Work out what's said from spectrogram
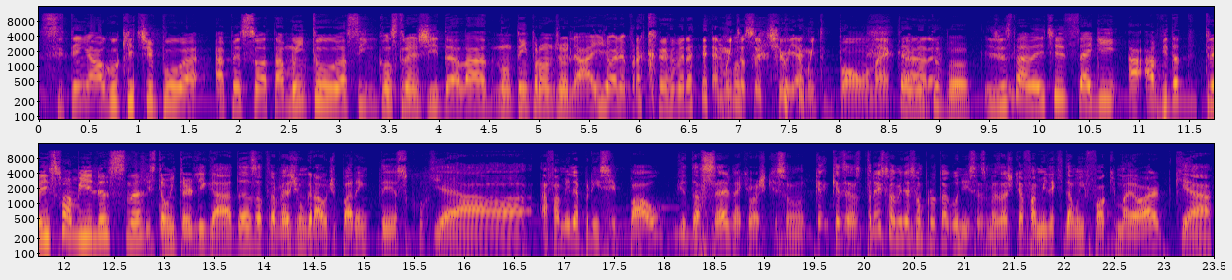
Se tem algo que, tipo, a, a pessoa tá muito, assim, constrangida, ela não tem pra onde olhar e olha pra câmera. É muito sutil e é muito bom, né, É cara? muito bom. E justamente segue a, a vida de três famílias, né? que estão interligadas através de um grau de parentesco, que é a, a família principal da série, né? Que eu acho que são. Quer, dizer, as três famílias são protagonistas, mas acho que a família que dá um enfoque maior, que é a,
